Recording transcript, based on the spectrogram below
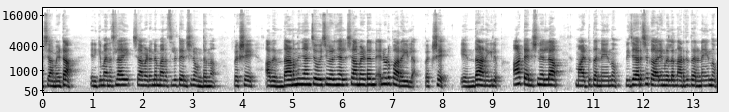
ശ്യാമേട്ടാ എനിക്ക് മനസ്സിലായി ശ്യാമേട്ടന്റെ മനസ്സിൽ ടെൻഷൻ ഉണ്ടെന്ന്. പക്ഷേ അതെന്താണെന്ന് ഞാൻ ചോദിച്ചു കഴിഞ്ഞാൽ ശ്യാമേട്ടൻ എന്നോട് പറയില്ല. പക്ഷേ എന്താണെങ്കിലും ആ ടെൻഷനെല്ലാം മാറ്റി തന്നെയെന്നും വിചാരിച്ച കാര്യങ്ങളെല്ലാം നടത്തി തരണേയെന്നും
